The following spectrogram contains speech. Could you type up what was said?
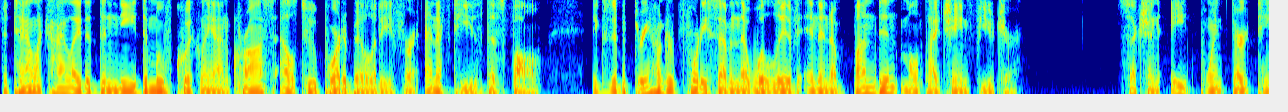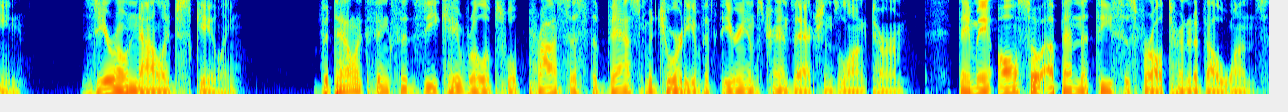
Vitalik highlighted the need to move quickly on cross L2 portability for NFTs this fall, Exhibit 347 that will live in an abundant multi chain future. Section 8.13 Zero Knowledge Scaling. Vitalik thinks that ZK rollups will process the vast majority of Ethereum's transactions long term. They may also upend the thesis for alternative L1s.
